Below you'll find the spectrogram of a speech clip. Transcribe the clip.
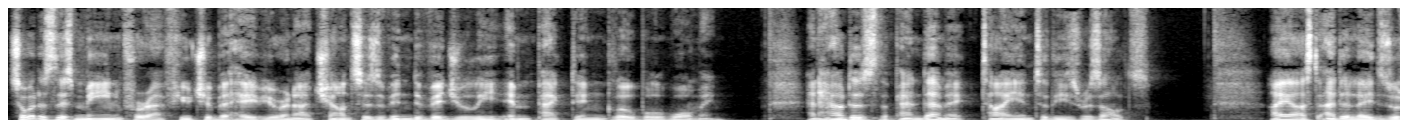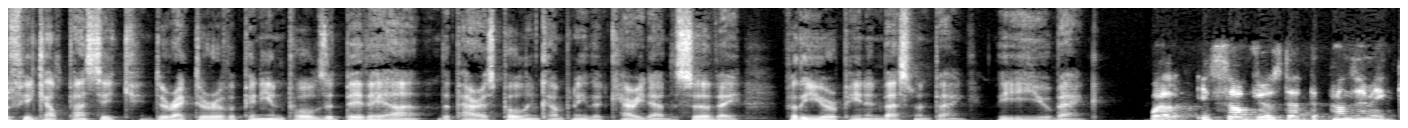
So, what does this mean for our future behavior and our chances of individually impacting global warming? And how does the pandemic tie into these results? I asked Adelaide Zulfikarpasic, Director of Opinion Polls at BVA, the Paris polling company that carried out the survey for the European Investment Bank, the EU bank. Well, it's obvious that the pandemic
